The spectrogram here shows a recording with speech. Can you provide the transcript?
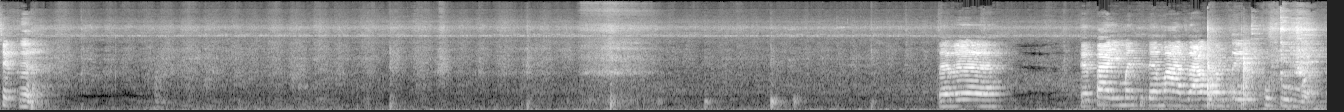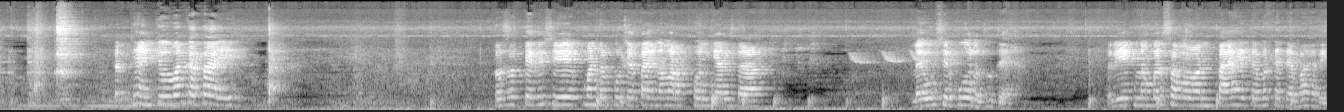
चक्कर तर अं, त्या ताई म्हणते तर माझं आवडतं एक कुटुंब. तर थँक्यू बरं का ताई. तसंच त्या दिवशी एक पंढरपूरच्या ताईनं मला फोन केला होता लय उशीर बोलत होत्या. तर एक नंबर सवान आहे त्या बरं का त्या भारी.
